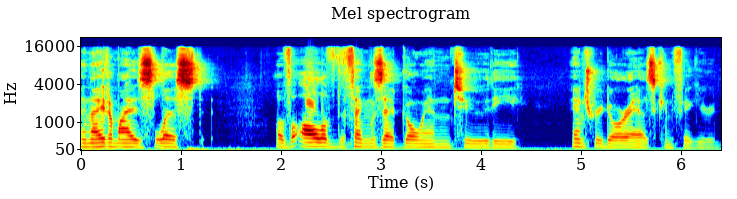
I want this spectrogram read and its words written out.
an itemized list of all of the things that go into the entry door as configured.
